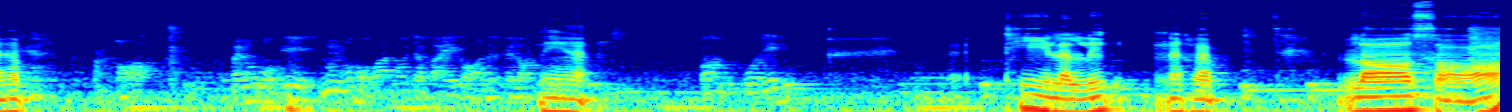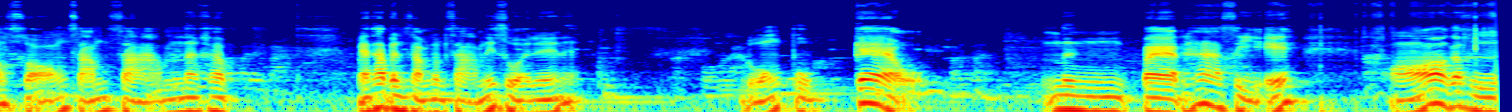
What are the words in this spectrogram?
นะครับ นี่ฮะ ที่ระลึกนะครับ รอสอสองสามสามนะครับ แม้ถ้าเป็นสามสามสามนี่สวยเลยเนี่ยหลวงปู่แก้วหนึ่งแปดห้าสี่เอ๊ะอ๋อ ก็คือ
